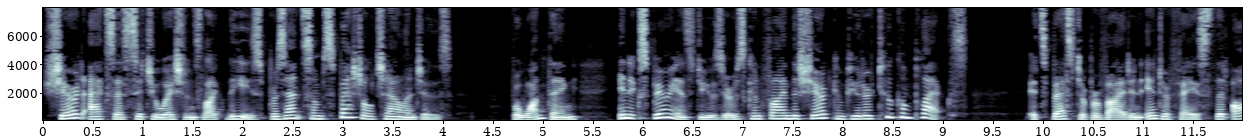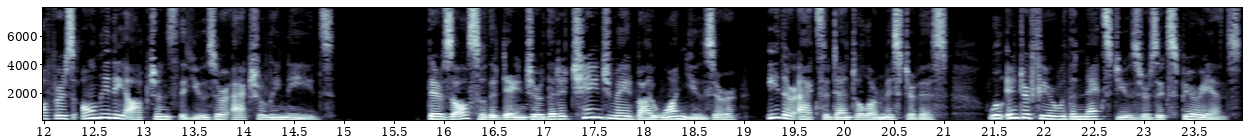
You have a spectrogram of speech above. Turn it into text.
Shared access situations like these present some special challenges. For one thing, inexperienced users can find the shared computer too complex. It's best to provide an interface that offers only the options the user actually needs. There's also the danger that a change made by one user, either accidental or mischievous, will interfere with the next user's experience.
